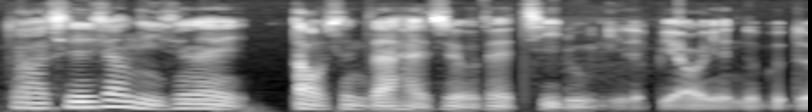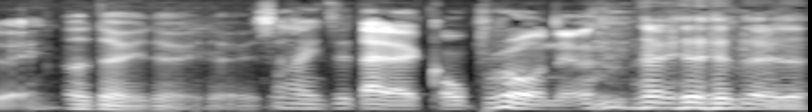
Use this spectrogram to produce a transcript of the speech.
对啊，其实像你现在到现在还是有在记录你的表演，对不对？呃，对对对，对，上一次带来 GoPro 呢？对对对对，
